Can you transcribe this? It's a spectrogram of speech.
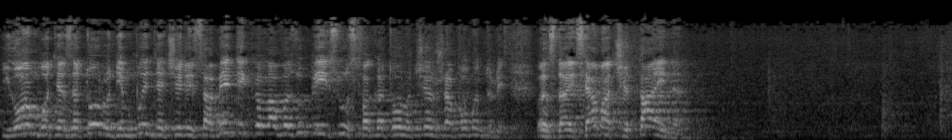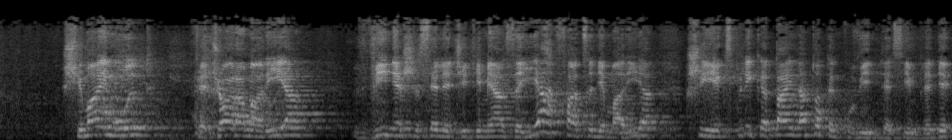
Ioan Botezătorul din pântece Elisabetei când l-a văzut pe Iisus, făcătorul cer și a pământului. Îți dai seama ce taină. Și mai mult, Fecioara Maria vine și se legitimează ea față de Maria și îi explică taina tot în cuvinte simple, de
